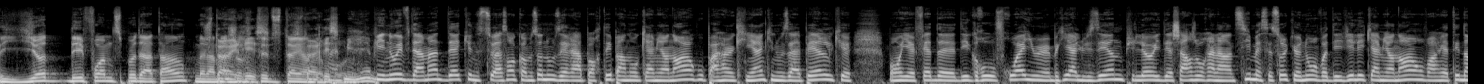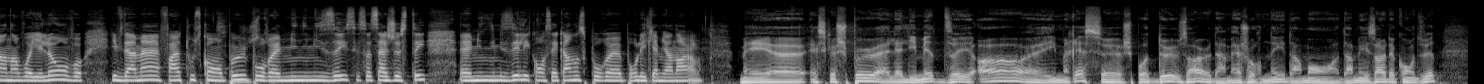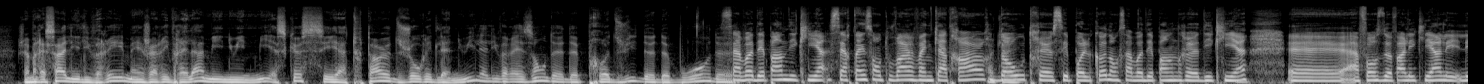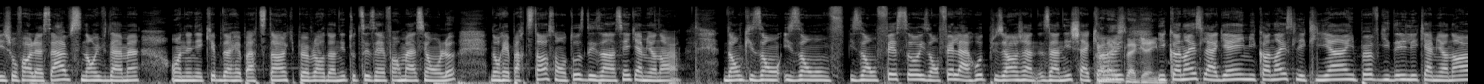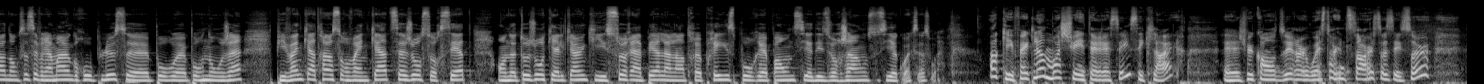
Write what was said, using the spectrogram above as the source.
il y a des fois un petit peu d'attente, mais la majorité risque. du temps, il y C'est en un a risque pas. minime. Puis nous, évidemment, dès qu'une situation comme ça nous est rapportée par nos camionneurs ou par un client qui nous appelle que, bon, il a fait de- des gros froids, il y a eu un bris à l'usine, puis là, il décharge au ralenti, mais c'est sûr que nous, on va dévier les camionneurs, on va arrêter d'en envoyer là, on va évidemment faire tout ce qu'on peut pour euh, minimiser, c'est ça, s'ajuster, euh, minimiser les conséquences pour, euh, pour les camionneurs. là. Mais euh, est-ce que je peux, à la limite, dire Ah, il me reste, je sais pas, deux heures dans ma journée, dans, mon, dans mes heures de conduite. J'aimerais ça aller livrer, mais j'arriverai là à minuit et demi. Est-ce que c'est à toute heure du jour et de la nuit, la livraison de, de produits de, de bois? De... Ça va dépendre des clients. Certains sont ouverts 24 heures, OK. d'autres, euh, c'est pas le cas, donc ça va dépendre euh, des clients. Euh, à force de faire les clients, les, les chauffeurs le savent. Sinon, évidemment, on a une équipe de répartiteurs qui peuvent leur donner toutes ces informations-là. Nos répartiteurs sont tous des anciens camionneurs. Donc, ils ont, ils ont, ils ont fait ça, ils ont fait la route plusieurs années chacun. Connaissent la game. Ils connaissent la game, ils connaissent les clients, ils peuvent guider les camionneurs. Donc, ça, c'est vraiment un gros plus euh, pour, euh, pour nos gens. Puis 24 heures sur 24, 7 jours sur 7, on a toujours quelqu'un qui est sur appel à l'entreprise pour répondre s'il y a des urgences ou s'il y a quoi que ce soit. OK, fait que là, moi, je suis intéressée, c'est clair. Euh, je veux conduire un Western Star, ça, c'est sûr.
